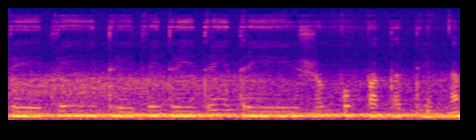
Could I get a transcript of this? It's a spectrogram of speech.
3, 3, 3, 3, 3, 3, 3, жопу подотри, да?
